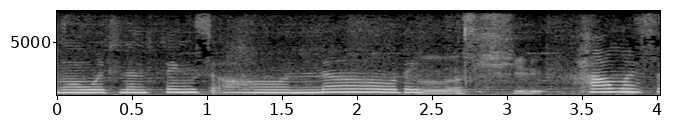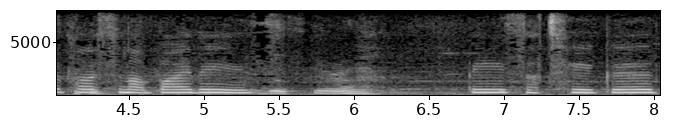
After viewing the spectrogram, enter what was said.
More woodland things. Oh no, they Oh, that's cute. how am I supposed to not buy these? The squirrel. These are too good.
